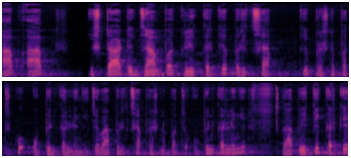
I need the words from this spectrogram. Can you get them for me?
आप आप स्टार्ट एग्ज़ाम पर क्लिक करके परीक्षा के प्रश्न पत्र को ओपन कर लेंगे। जब आप परीक्षा प्रश्न पत्र ओपन कर लेंगे तो आप एक एक करके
